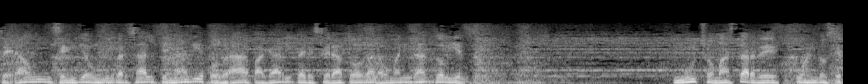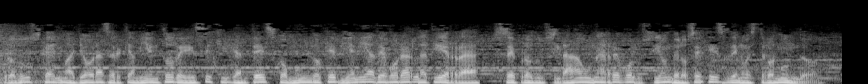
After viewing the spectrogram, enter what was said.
Será un incendio universal que nadie podrá apagar y perecerá toda la humanidad doliente. Mucho más tarde, cuando se produzca el mayor acercamiento de ese gigantesco mundo que viene a devorar la Tierra, se producirá una revolución de los ejes de nuestro mundo.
